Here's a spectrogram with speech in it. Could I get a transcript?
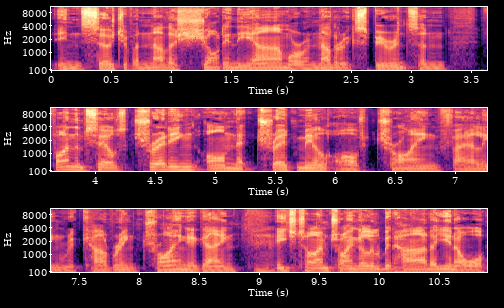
in search of another shot in the arm or another experience and find themselves treading on that treadmill of trying, failing, recovering, trying again. Hmm. Each time trying a little bit harder, you know, or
